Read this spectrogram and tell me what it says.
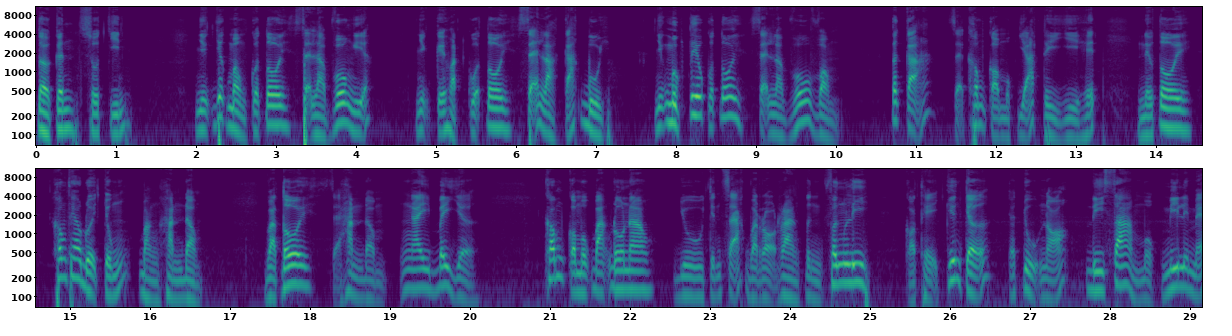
Tờ kinh số 9 Những giấc mộng của tôi sẽ là vô nghĩa. Những kế hoạch của tôi sẽ là cát bụi. Những mục tiêu của tôi sẽ là vô vọng. Tất cả sẽ không có một giá trị gì hết nếu tôi không theo đuổi chúng bằng hành động. Và tôi sẽ hành động ngay bây giờ. Không có một bản đồ nào, dù chính xác và rõ ràng từng phân ly, có thể chuyên chở cho chủ nó đi xa một mm.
